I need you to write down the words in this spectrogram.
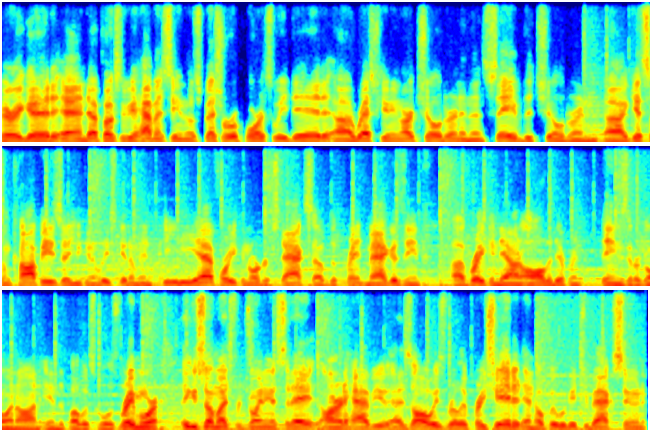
Very good. And uh, folks, if you haven't seen those special reports we did, uh, rescuing our children and then save the children, uh, get some copies. That you can at least get them in PDF, or you can order stacks of the print magazine, uh, breaking down all the different things that are going on in the public schools. Ray Moore, thank you so much for joining us today. Honor to have you, as always. Really appreciate it, and hopefully we'll get you back soon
